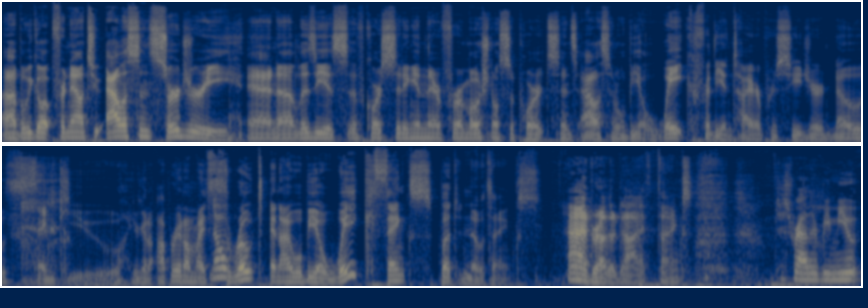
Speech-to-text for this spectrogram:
Uh, but we go up for now to Allison's surgery. And uh, Lizzie is, of course, sitting in there for emotional support since Allison will be awake for the entire procedure. No, thank you. You're going to operate on my Nope. throat, and I will be awake. Thanks, but no thanks. I'd rather die. Thanks. Just rather be mute.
